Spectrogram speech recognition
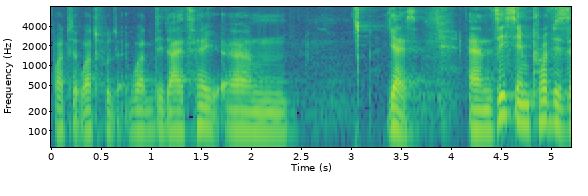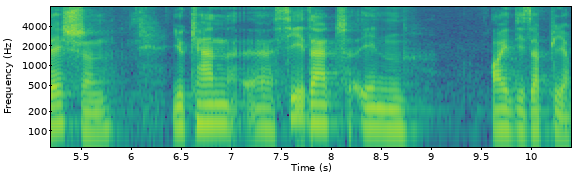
what what would, what did I say? Um, yes, and this improvisation, you can uh, see that in I Disappear.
